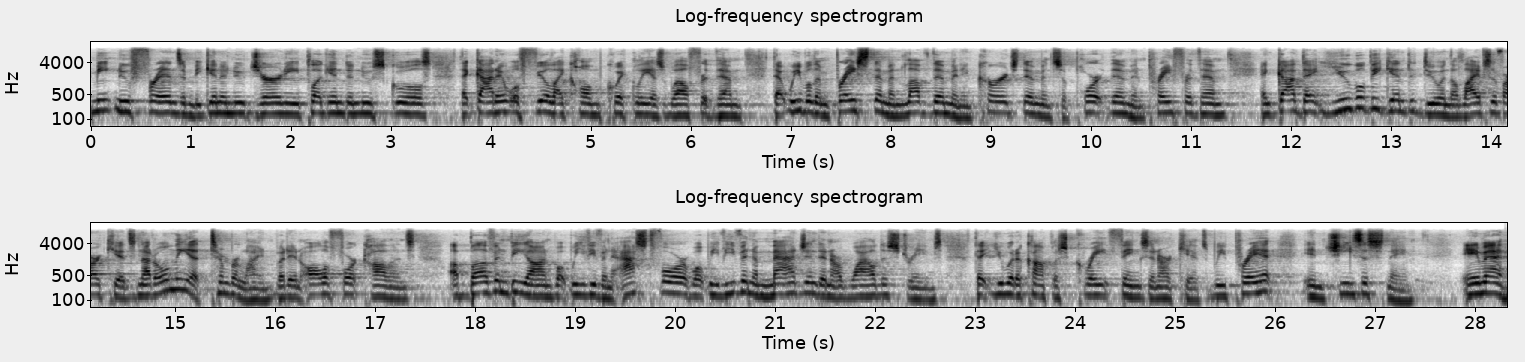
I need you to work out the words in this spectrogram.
meet new friends and begin a new journey, plug into new schools, that God, it will feel like home quickly as well for them, that we will embrace them and love them and encourage them and support them and pray for them. And God, that you will begin to do in the lives of our kids, not only at Timberline, but in all of Fort Collins, above and beyond what we've even asked for, what we've even imagined in our wildest dreams, that you would accomplish great things in our kids. We pray it in Jesus' name. Amen.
